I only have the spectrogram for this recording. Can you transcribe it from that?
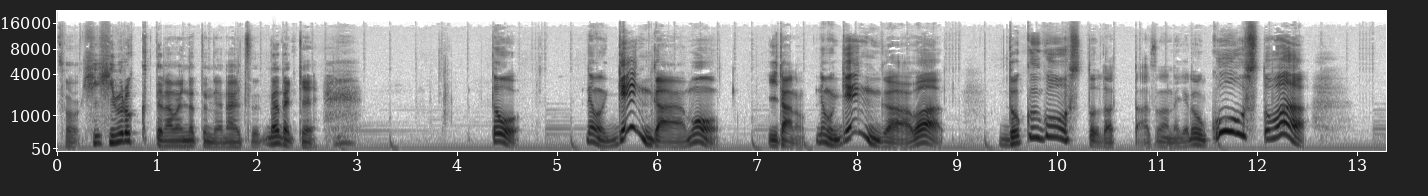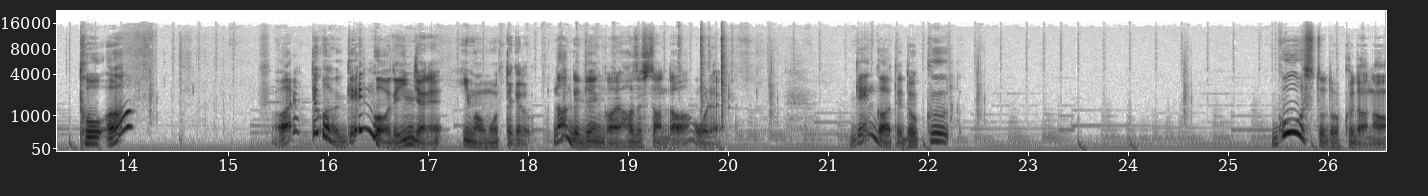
そうヒヒムロックって名前になってんだよなあいつ。なんだっけ？とでもゲンガーもいたの。でもゲンガーは毒ゴーストだったはずなんだけどゴーストはとあ？あれ？ってことはゲンガーでいいんじゃね？今思ったけど。なんでゲンガー外したんだ？俺。ゲンガーって毒。ゴースト毒だな。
